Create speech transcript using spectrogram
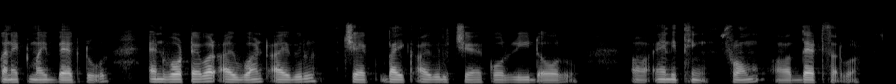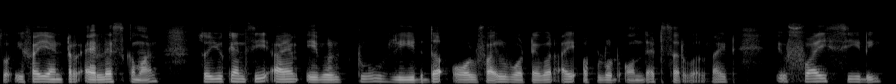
connect my backdoor and whatever I want I will check like I will check or read or uh, anything from uh, that server so if I enter ls command so you can see I am able to read the all file whatever I upload on that server right? If I cd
